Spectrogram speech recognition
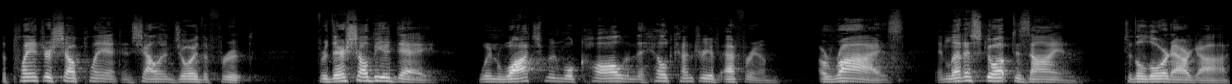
The planter shall plant and shall enjoy the fruit. For there shall be a day when watchmen will call in the hill country of Ephraim Arise and let us go up to Zion, to the Lord our God.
